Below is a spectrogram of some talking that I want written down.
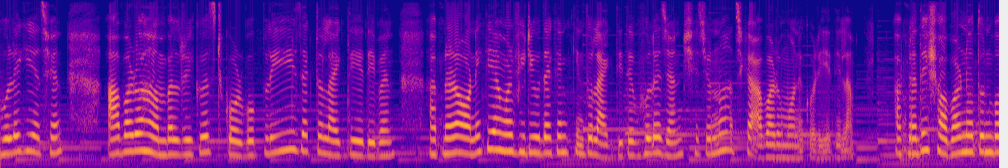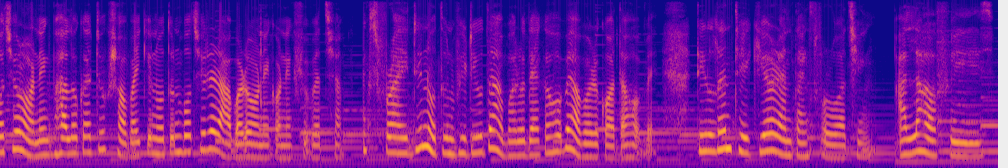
ভুলে গিয়েছেন, আবারও হাম্বল রিকোয়েস্ট করব প্লিজ একটা লাইক দিয়ে দিবেন। আপনারা অনেকেই আমার ভিডিও দেখেন কিন্তু লাইক দিতে ভুলে যান, সেজন্য আজকে আবারও মনে করিয়ে দিলাম। আপনাদের সবার নতুন বছর অনেক ভালো কাটুক। সবাইকে নতুন বছরের আবারও অনেক অনেক শুভেচ্ছা। নেক্সট ফ্রাইডে নতুন ভিডিওতে আবারও দেখা হবে, আবারও কথা হবে। Till then take care and thanks for watching আল্লাহ হাফিজ।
